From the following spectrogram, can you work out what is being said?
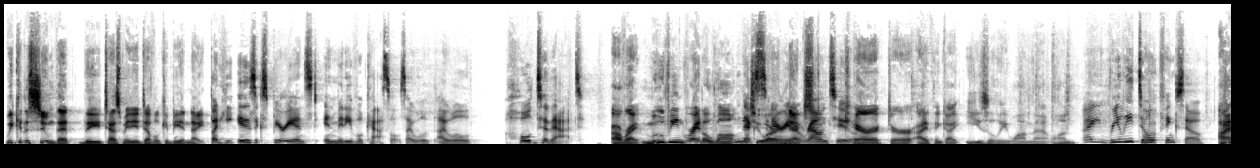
we can assume that the Tasmanian Devil can be a knight. But he is experienced in medieval castles. I will I will hold to that. All right, moving right along Next to our next round two. character. I think I easily won that one. I really don't think so. I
